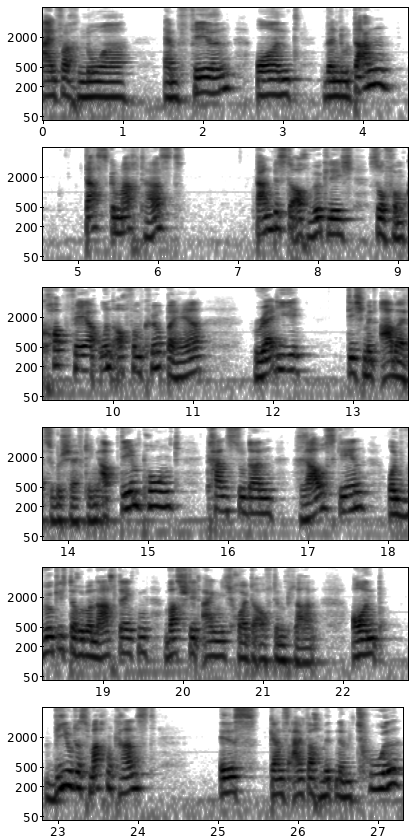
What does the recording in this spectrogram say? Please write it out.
einfach nur empfehlen. Und wenn du dann das gemacht hast, dann bist du auch wirklich so vom Kopf her und auch vom Körper her ready, dich mit Arbeit zu beschäftigen. Ab dem Punkt kannst du dann rausgehen und wirklich darüber nachdenken, was steht eigentlich heute auf dem Plan. Und wie du das machen kannst, ist ganz einfach mit einem Tool.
